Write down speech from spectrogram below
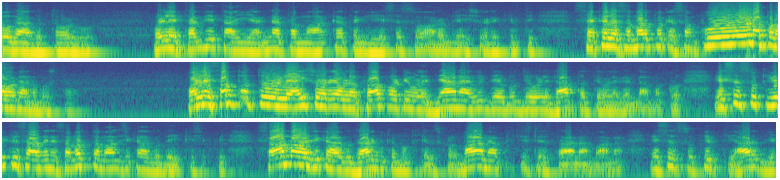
ಯೋಗ ಆಗುತ್ತೋ ಅವ್ರಿಗೂ, ಒಳ್ಳೆ ತಂದೆ, ತಾಯಿ, ಅಣ್ಣ, ತಮ್ಮ, ಅಕ್ಕ, ತಂಗಿ, ಯಶಸ್ಸು, ಆರೋಗ್ಯ, ಐಶ್ವರ್ಯ, ಕೀರ್ತಿ, ಸಕಲ ಸಮರ್ಪಕ, ಸಂಪೂರ್ಣ ಫಲವನ್ನು ಅನುಭವಿಸ್ತಾರೆ. ಒಳ್ಳೆ ಸಂಪತ್ತು, ಒಳ್ಳೆ ಐಶ್ವರ್ಯ, ಒಳ್ಳೆ ಪ್ರಾಪರ್ಟಿ, ಒಳ್ಳೆ ಜ್ಞಾನ, ವಿದ್ಯೆ, ಬುದ್ಧಿ, ಒಳ್ಳೆ ದಾಂಪತ್ಯ, ಒಳ್ಳೆ ಗಂಡ ಮಕ್ಕಳು. ಯಶಸ್ಸು, ಕೀರ್ತಿ, ಸಾಧನೆ, ಸಮರ್ಥ, ಮಾನಸಿಕ ಹಾಗೂ ದೈಹಿಕ ಶಕ್ತಿ. ಸಾಮಾಜಿಕ ಹಾಗೂ ಧಾರ್ಮಿಕ ಮುಖ್ಯ ಕೆಲಸಗಳು. ಮಾನ, ಪ್ರತಿಷ್ಠೆ, ಸ್ಥಾನ, ಮಾನ, ಯಶಸ್ಸು, ಕೀರ್ತಿ, ಆರೋಗ್ಯ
